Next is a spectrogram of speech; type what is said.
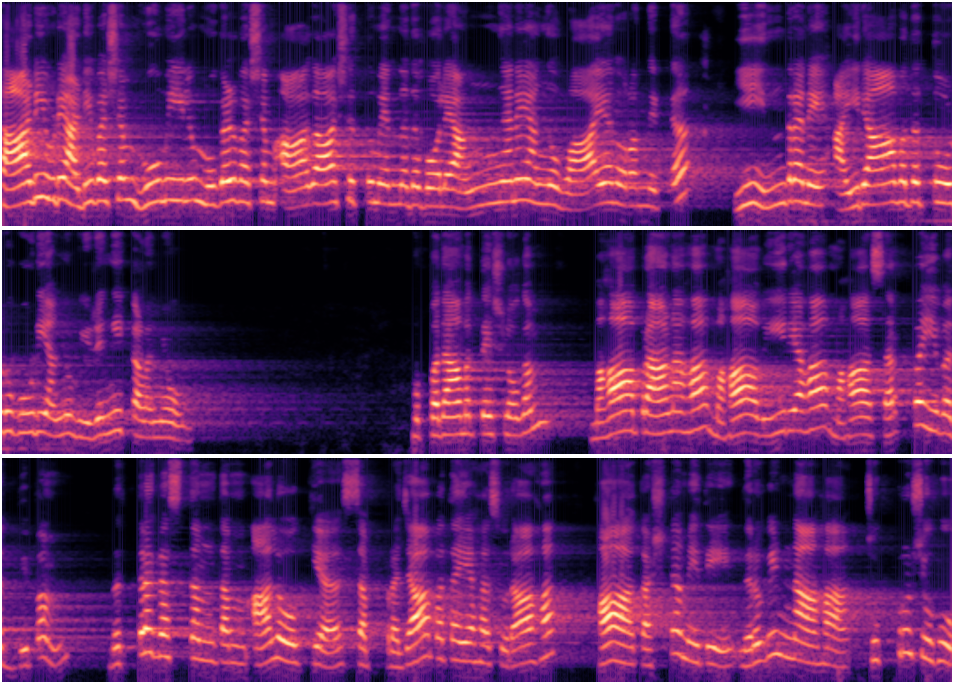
താടിയുടെ അടിവശം ഭൂമിയിലും മുകൾ വശം ആകാശത്തും എന്നതുപോലെ അങ്ങനെ അങ്ങ് വായ തുറന്നിട്ട് ഈ ഇന്ദ്രനെ ഐരാവതത്തോടുകൂടി അങ്ങ് വിഴുങ്ങിക്കളഞ്ഞു. മുപ്പതാമത്തെ ശ്ലോകം മഹാപ്രാണ മഹാവീര്യ മഹാസർപ്പ ഇവ ദ്വിപം വൃത്രഗ്രസ്തം തം ആലോക്യ സ പ്രജാപതയ സുരാഹ ഹാ കഷ്ടമിതി നിർവിണ്ണാഹ ചുക്രുഷുഹു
